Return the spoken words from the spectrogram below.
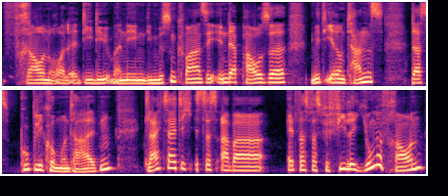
Frauenrolle, die die übernehmen. Die müssen quasi in der Pause mit ihrem Tanz das Publikum unterhalten. Gleichzeitig ist das aber etwas, was für viele junge Frauen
